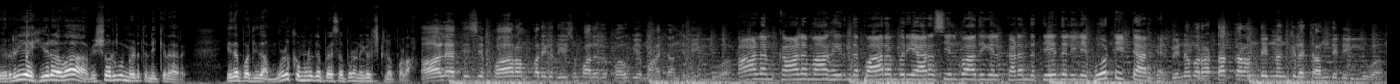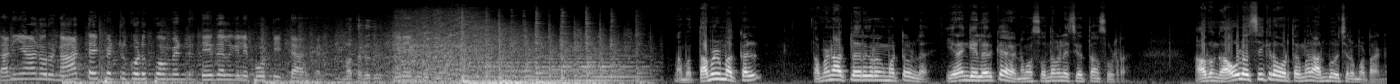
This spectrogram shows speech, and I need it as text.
பெரிய ஹீரோவாக விஸ்வரூபம் எடுத்து நிற்கிறாரு இதை பற்றி தான் முழுக்க முழுக்க பேச போகிற நிகழ்ச்சிகளை போகலாம் ஆலயத்திசை பாரம்பரிய தேசபாலக பகுதிய மகாச்சாந்திரி காலம் காலமாக இருந்த பாரம்பரிய அரசியல்வாதிகள் கடந்த தேர்தலிலே போட்டியிட்டார்கள். வினம ரட்டக்கரந்தின்னம் கிள சந்திடி தனியான ஒரு நாட்டை பெற்றுக் கொடுப்போம் என்று தேர்தல்களை போட்டியிட்டார்கள். மத்தகது நம்ம தமிழ் மக்கள் தமிழ்நாட்டில் இருக்கிறவங்க மட்டும் இல்லை இலங்கையில் இருக்க நம்ம சொந்தங்களை சேர்த்து தான் சொல்கிறேன் அவங்க அவ்வளோ சீக்கிரம் ஒருத்தங்க மேலே அன்பு வச்சிட மாட்டாங்க.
